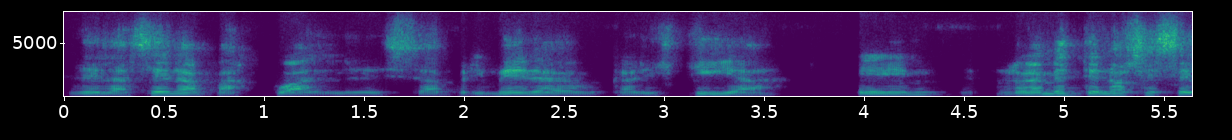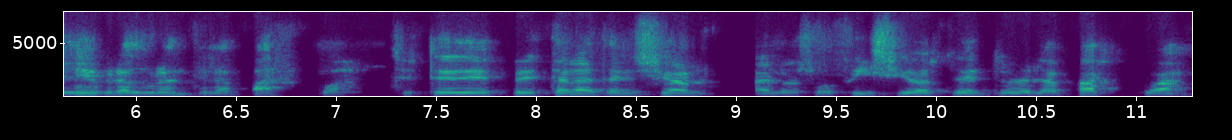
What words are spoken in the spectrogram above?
de la cena pascual, esa primera Eucaristía, eh, realmente no se celebra durante la Pascua. Si ustedes prestan atención a los oficios dentro de la Pascua,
